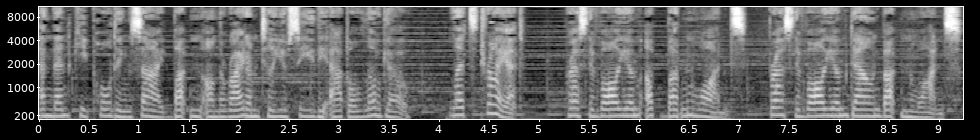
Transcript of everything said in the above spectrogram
and then keep holding side button on the right until you see the Apple logo. Let's try it. Press the volume up button once, press the volume down button once,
